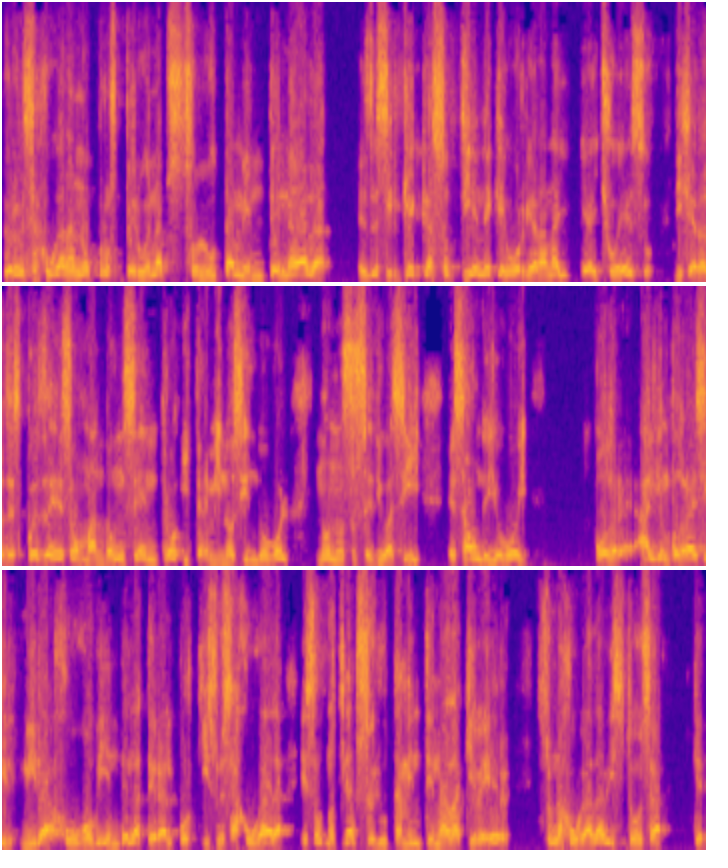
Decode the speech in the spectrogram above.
Pero esa jugada no prosperó en absolutamente nada. Es decir, ¿qué caso tiene que Gorriarán haya hecho eso? Dijeras, después de eso mandó un centro y terminó siendo gol. No, no sucedió así. Es a donde yo voy. alguien podrá decir, mira, jugó bien de lateral porque hizo esa jugada. Eso no tiene absolutamente nada que ver. Es una jugada vistosa que,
